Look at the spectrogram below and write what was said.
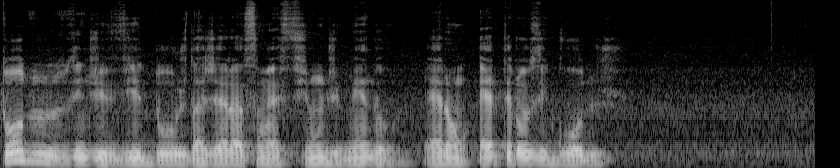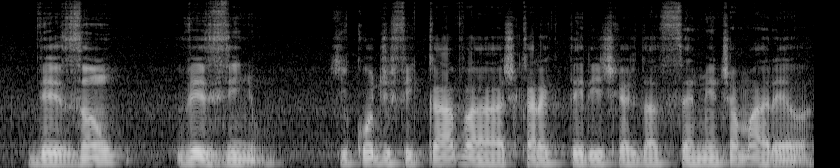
Todos os indivíduos da geração F1 de Mendel eram heterozigodos. Vezão, vezinho, que codificava as características da semente amarela.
